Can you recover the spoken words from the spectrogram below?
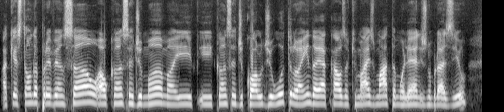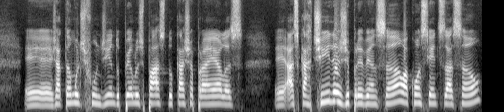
a questão da prevenção ao câncer de mama e, e câncer de colo de útero, ainda é a causa que mais mata mulheres no Brasil. É, já estamos difundindo pelo espaço do Caixa para Elas é, as cartilhas de prevenção, a conscientização,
